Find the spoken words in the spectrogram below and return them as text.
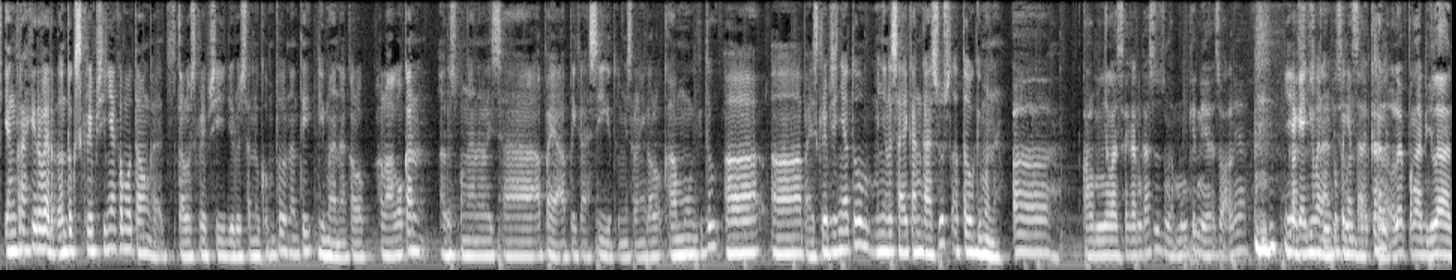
Yang terakhir Ver untuk skripsinya kamu tahu nggak? Kalau skripsi jurusan hukum tuh nanti gimana? Kalau kalau aku kan harus menganalisa apa ya aplikasi gitu. Misalnya kalau kamu gitu eh eh, apa ya skripsinya tuh menyelesaikan kasus atau gimana? Eh kalau menyelesaikan kasus nggak mungkin ya soalnya Iya, kayak kasus gimana? Aku pengen tahu. diselesaikan oleh pengadilan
